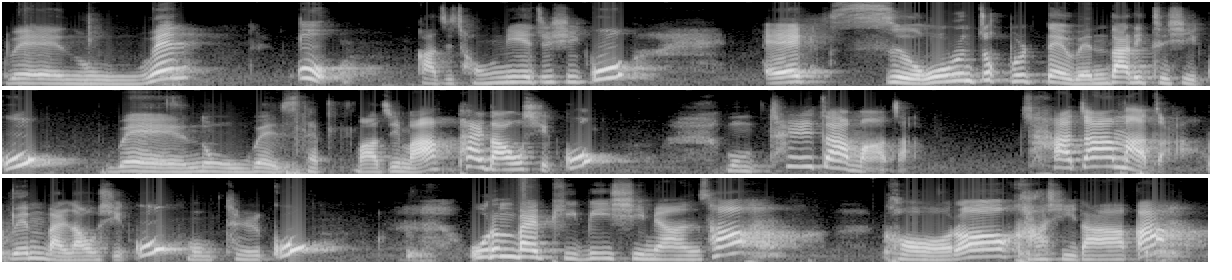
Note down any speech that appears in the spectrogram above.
왼오왼 오까지 정리해 주시고 X 오른쪽 볼 때 왼다리 드시고 왼오 왼 스텝 마지막 팔 나오시고 몸 틀자마자 차자마자 왼발 나오시고 몸 틀고 오른발 비비시면서 걸어 가시다가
